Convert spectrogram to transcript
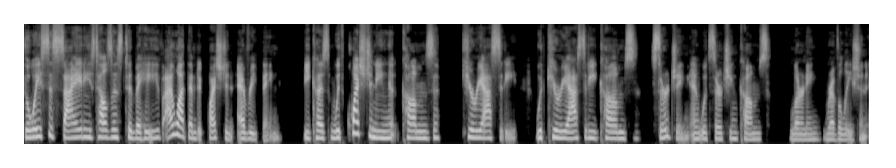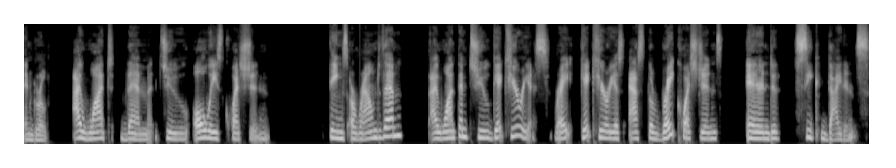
the way society tells us to behave, I want them to question everything because with questioning comes curiosity. With curiosity comes searching, and with searching comes learning, revelation, and growth. I want them to always question things around them. I want them to get curious, right? Get curious, ask the right questions, and seek guidance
